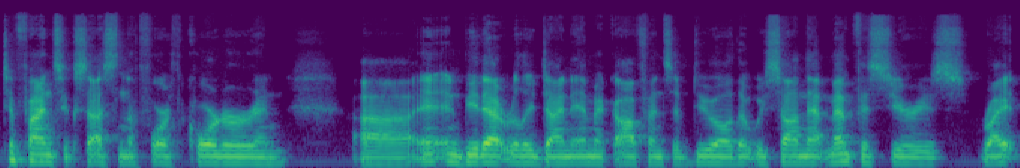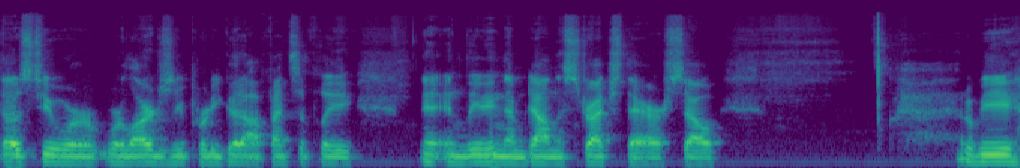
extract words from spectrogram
to find success in the fourth quarter and uh, and, and, be that really dynamic offensive duo that we saw in that Memphis series. Right, those two were were largely pretty good offensively in leading them down the stretch there. So it'll be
